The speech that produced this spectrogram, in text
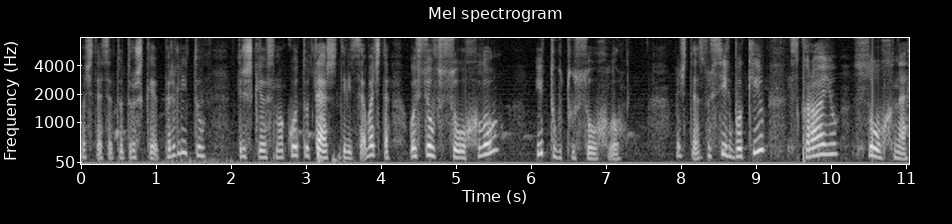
Бачите, це тут трошки перліту, трішки осмакоту. Теж дивіться, бачите, ось всохло і тут усохло. Бачите, з усіх боків з краю сохне.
